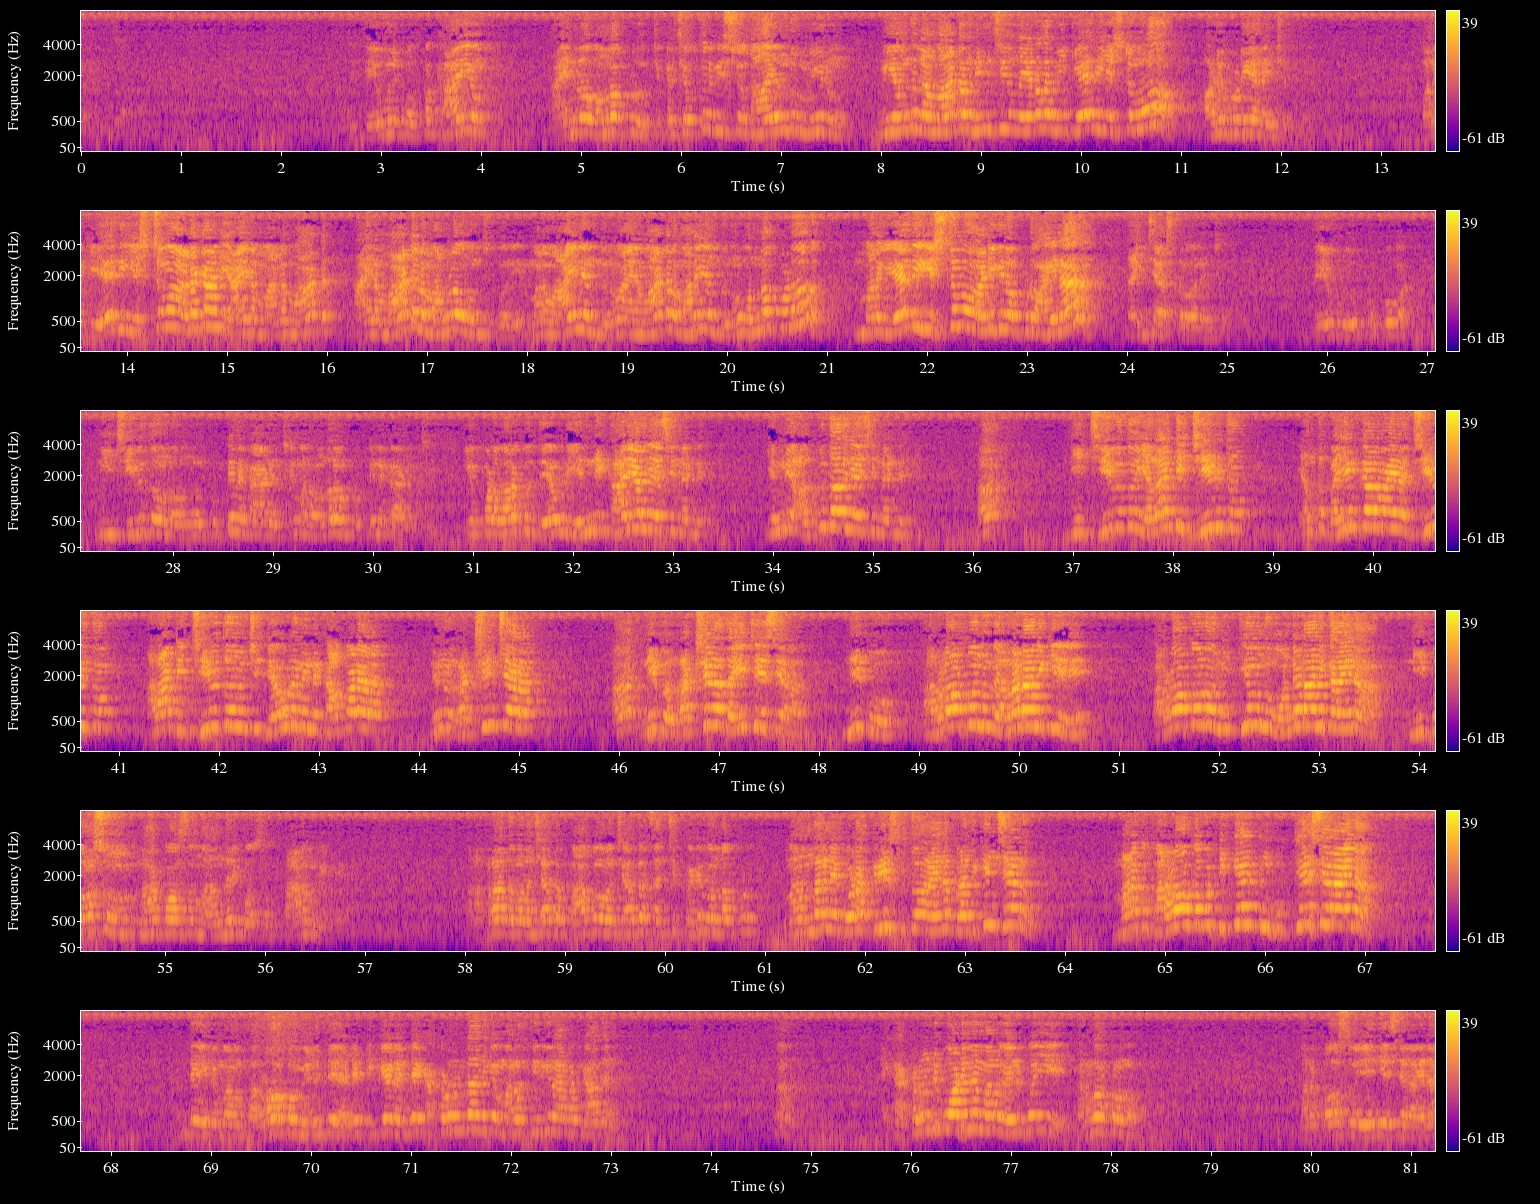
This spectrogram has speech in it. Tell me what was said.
దేవుని గొప్ప కార్యం. ఆయనలో ఉన్నప్పుడు ఇక్కడ చెప్తున్న విషయం నా యందు మీరు మీ యందు నా మాటలు నిలిచి ఉన్న ఎడల మీకేది ఇష్టమో అడుగుడి అని చెప్తాడు మనకి ఏది ఇష్టమో అడగాలి. ఆయన మన మాట ఆయన మాటలు మనలో ఉంచుకొని మనం ఆయన ఎందును ఆయన మాటలు మన ఎందును ఉన్నప్పుడు మనం ఏది ఇష్టమో అడిగినప్పుడు ఆయన దయచేస్తావు అని చెప్తాడు దేవుడు గొప్పవాడు నీ జీవితంలో నువ్వు పుట్టిన కాడించి మనందరం పుట్టిన కాడించి ఇప్పటి వరకు దేవుడు ఎన్ని కార్యాలు చేసిండండి? ఎన్ని అద్భుతాలు చేసిందండి. నీ జీవితం ఎలాంటి జీవితం? ఎంత భయంకరమైన జీవితం? అలాంటి జీవితం నుంచి దేవుడు నిన్ను కాపాడారా? నిన్ను రక్షించారా? నీకు రక్షణ దయచేసారా నీకు పరలోకం నువ్వు వెళ్ళడానికి పరలోకంలో నిత్యం నువ్వు ఉండడానికి ఆయన నీ కోసం నా కోసం మా అందరి కోసం ప్రాణం పెట్టారు. అపరాధముల చేత పాపముల చేత చచ్చి పడి ఉన్నప్పుడు మనందరినీ కూడా క్రీస్తుతో ఆయన బ్రతికించారు. మనకు పరలోకము టికెట్ బుక్ చేశారు ఆయన. అంటే ఇక మనం పరలోకం వెళితే అంటే టికెట్ అంటే అక్కడ ఉండడానికి మనం తిరిగి రావడం కాదండి. ఇక అక్కడ ఉండిపోవడమే మనం వెళ్ళిపోయి పరలోకంలో. మన కోసం ఏం చేశారు ఆయన?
